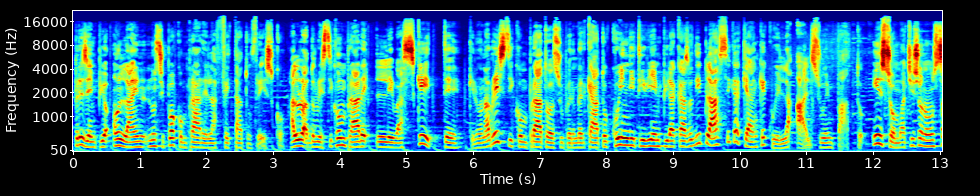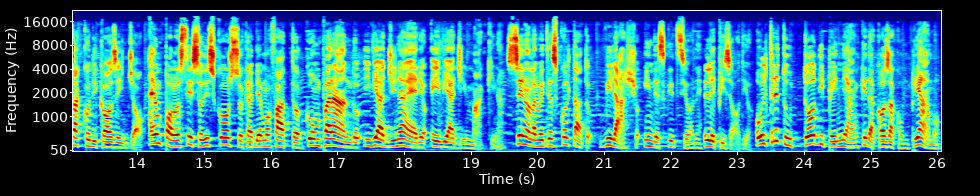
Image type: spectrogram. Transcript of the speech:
Per esempio online non si può comprare l'affettato fresco, allora dovresti comprare le vaschette che non avresti comprato al supermercato quindi ti riempi la casa di plastica che anche quella ha il suo impatto. Insomma, ci sono un sacco di cose in gioco. È un po' lo stesso discorso che abbiamo fatto comparando i viaggi in aereo e i viaggi in macchina. Se non l'avete ascoltato, vi lascio in descrizione l'episodio. Oltretutto dipende anche da cosa compriamo.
